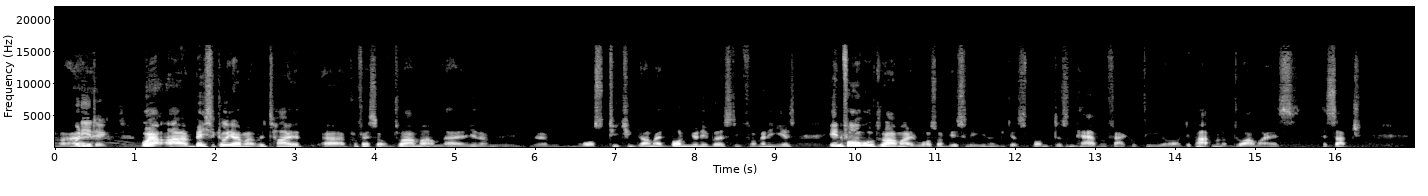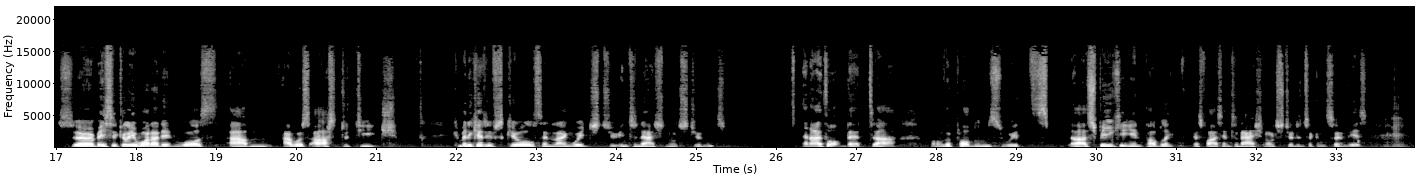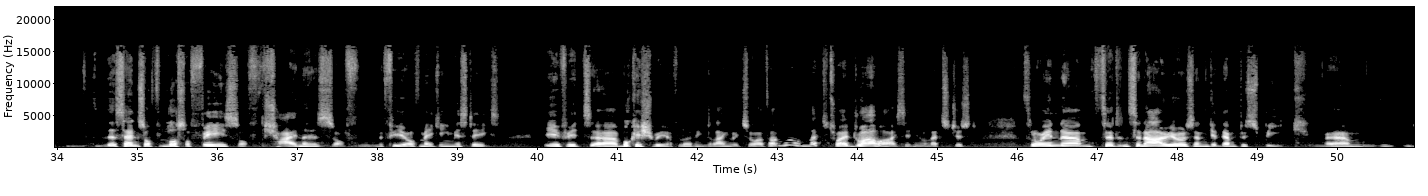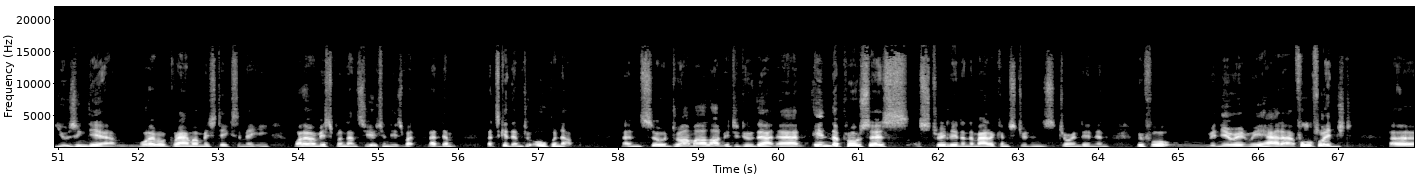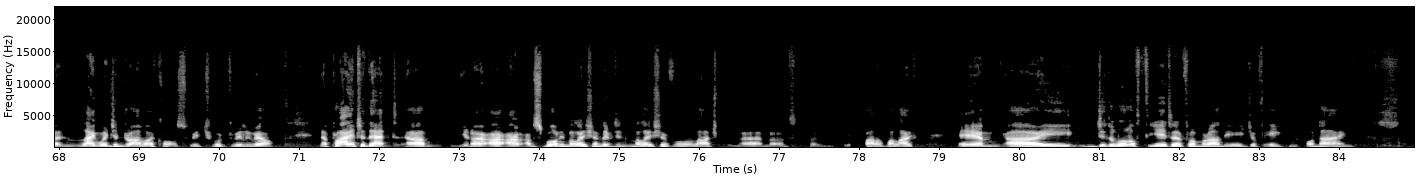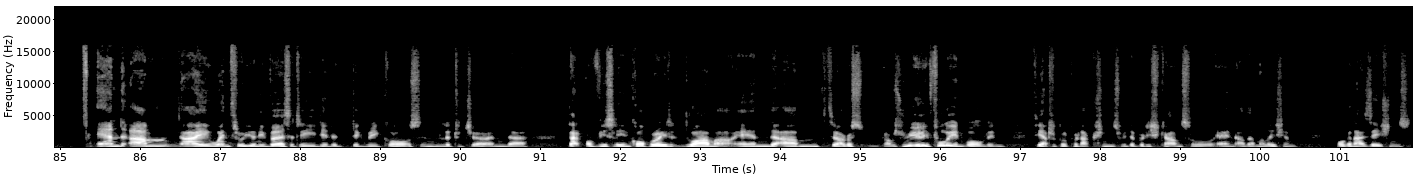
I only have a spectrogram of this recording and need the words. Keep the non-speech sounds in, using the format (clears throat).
What do you do? Well, uh, basically, I'm a retired uh, professor of drama. Uh, you know, uh, was teaching drama at Bond University for many years. Informal drama, it was obviously, you know, because Bond doesn't have a faculty or department of drama as as such. So basically, what I did was um, I was asked to teach communicative skills and language to international students, and I thought that uh, one of the problems with uh, speaking in public, as far as international students are concerned, is the sense of loss of face, of shyness, of the fear of making mistakes, if it's a bookish way of learning the language. So I thought, well, let's try drama. I said, you know, let's just throw in um, certain scenarios and get them to speak um, using their whatever grammar mistakes they're making, whatever mispronunciation is, but let them let's get them to open up. And so drama allowed me to do that. And in the process, Australian and American students joined in. And before we knew it, we had a full fledged uh, language and drama course, which worked really well. Now, prior to that, um, you know, I, I, was born in Malaysia and lived in Malaysia for a large uh, part of my life. And I did a lot of theater from around the age of eight or nine and um, I went through university, did a degree course in literature, and uh, that obviously incorporated drama. And um, so I was I was really fully involved in theatrical productions with the British Council and other Malaysian organizations.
